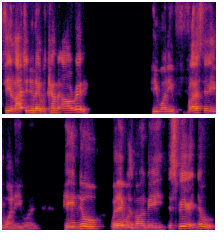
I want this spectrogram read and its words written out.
See, Elijah knew they was coming already. He wasn't even flustered. He wasn't even, he knew where they was going to be, the spirit knew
